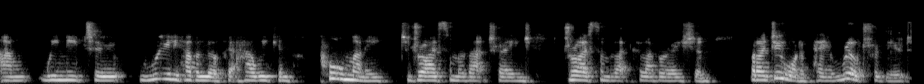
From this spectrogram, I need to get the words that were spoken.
And we need to really have a look at how we can pool money to drive some of that change, drive some of that collaboration. But I do want to pay a real tribute,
